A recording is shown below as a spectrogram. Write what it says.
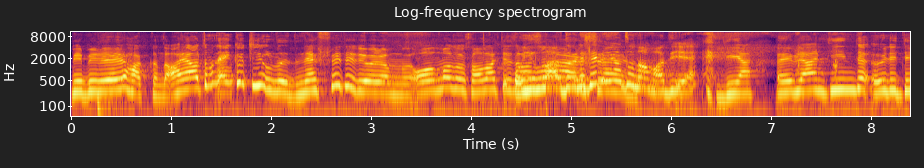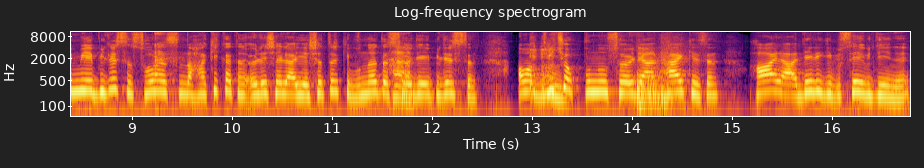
birbirleri hakkında hayatımın en kötü yılıydı. Nefret ediyorum. Olmaz olsun Allah O cezasını yıllarda öyle versin. demiyordun ama diye. diye evlendiğinde öyle demeyebilirsin. Sonrasında hakikaten öyle şeyler yaşatır ki bunları da söyleyebilirsin. Ama birçok bunu söyleyen herkesin hala deli gibi sevdiğini,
